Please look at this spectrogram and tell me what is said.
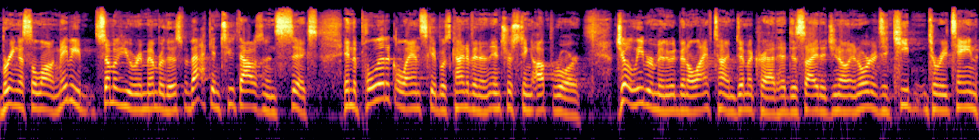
bring us along. Maybe some of you remember this, but back in 2006, in the political landscape was kind of in an interesting uproar. Joe Lieberman, who had been a lifetime Democrat, had decided, you know, in order to keep to retain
